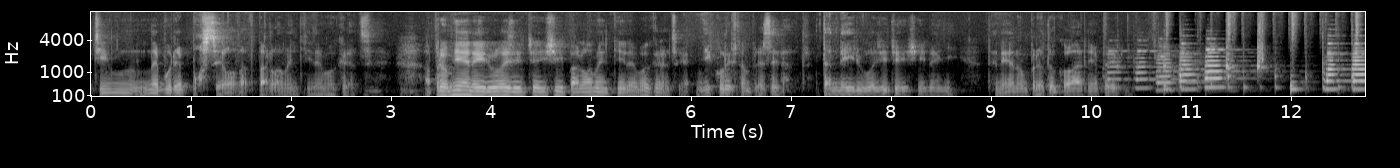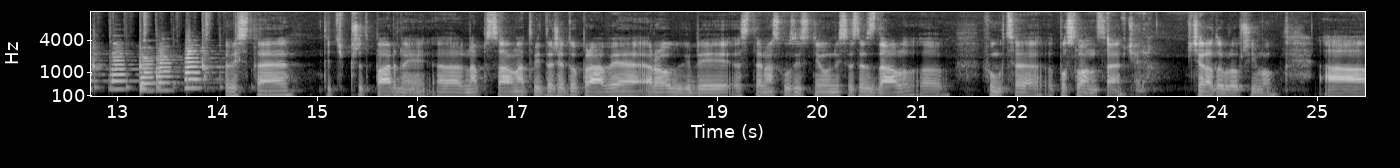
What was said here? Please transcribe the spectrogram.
tím nebude posilovat parlamentní demokracie. A pro mě je nejdůležitější parlamentní demokracie, nikoli ten prezident. Ten nejdůležitější není. Ten je jenom protokolárně první. Vy jste teď před pár dny eh, napsal na Twitter, že to právě rok, kdy jste na schůzi sněmovny se se vzdal eh, funkce poslance. Včera. Včera to bylo přímo. A,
